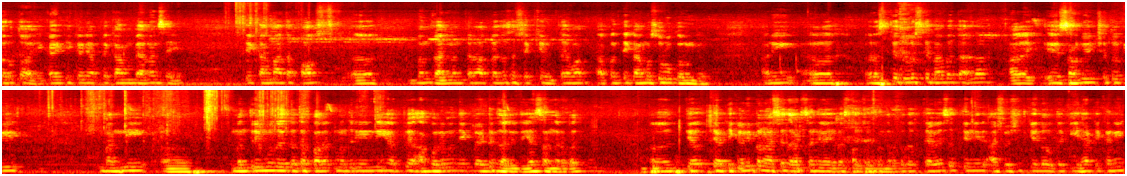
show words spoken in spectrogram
करतो आहे. काही ठिकाणी आपले काम बॅलन्स आहे. ते कामं आता पाऊस बंद झाल्यानंतर आपल्याला जसं शक्य होईल तेव्हा आपण ते कामं सुरू करून घेऊ. आणि रस्ते दुरुस्तीबाबत आता हे सांगू इच्छितो की माननीय मंत्री महोदय तथा पालकमंत्र्यांनी आपल्या अकोल्यामध्ये एक बैठक झाली होती या संदर्भात. त्या त्या ठिकाणी पण अशाच अडचणी आहे रस्त्याच्या संदर्भात. तर त्यावेळेसच त्यांनी आश्वासित केलं होतं की ह्या ठिकाणी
